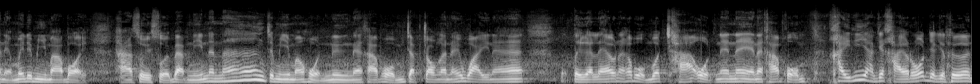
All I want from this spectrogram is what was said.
เนี่ยไม่ได้มีมาบ่อย หาสวยๆ แบบนี้นานๆจะมีมาหนหนึ่งนะครับผมจับจองกันให้ไวนะฮะเตือนแล้วนะครับผมว่าช้าอดแน่ๆนะครับผมใครที่อยากจะขายรถอยากจะเทิร์น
